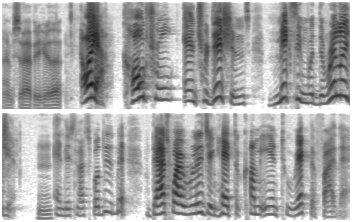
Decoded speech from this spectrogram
I'm so happy to hear that. Oh yeah, cultural and traditions mixing with the religion, and it's not supposed to be. That's why religion had to come in to rectify that.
